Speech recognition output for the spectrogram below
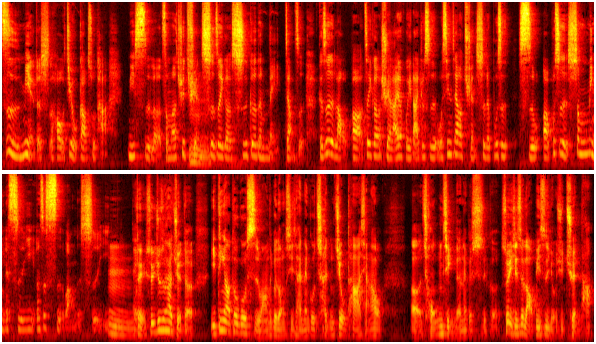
自灭的时候，就告诉他你死了，怎么去诠释这个诗歌的美？这样子。可是老呃，这个雪莱的回答就是：我现在要诠释的不是死呃，不是生命的诗意，而是死亡的诗意。嗯，对，所以就是他觉得一定要透过死亡这个东西，才能够成就他想要呃憧憬的那个诗歌。所以其实老毕是有去劝他，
